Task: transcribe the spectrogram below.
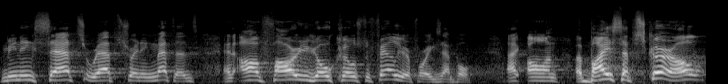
meaning sets, reps, training methods, and how far you go close to failure, for example. Like on a biceps curl,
